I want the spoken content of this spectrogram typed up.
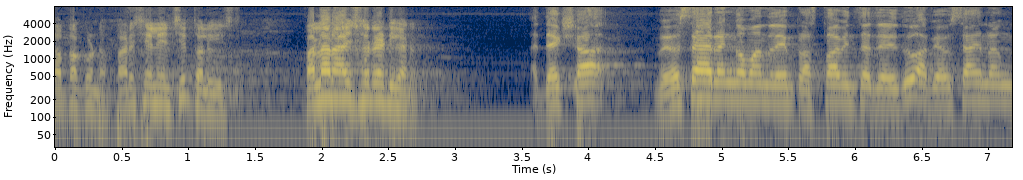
తప్పకుండా పరిశీలించి తొలగిస్తాం. పల్లా రాజేశ్వర రెడ్డి గారు. అధ్యక్ష వ్యవసాయ రంగం అందులో ఏం ప్రస్తావించలేదు. ఆ వ్యవసాయ రంగం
